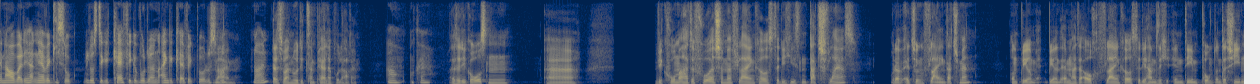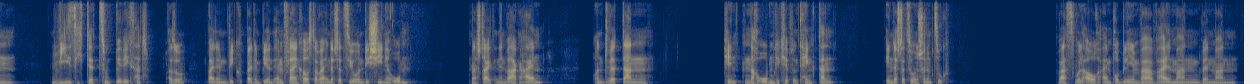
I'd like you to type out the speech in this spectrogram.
Genau, weil die hatten ja wirklich so lustige Käfige, wo du dann eingekäfigt wurdest. Nein. Oder? Nein? Das war nur die Zamperla Volare. Oh, okay. Also die großen, äh, Vekoma hatte vorher schon mal Flying Coaster, die hießen Dutch Flyers. Oder, Entschuldigung, Flying Dutchman. Und B&M hatte auch Flying Coaster, die haben sich in dem Punkt unterschieden, wie sich der Zug bewegt hat. Also bei dem, bei dem BM Flying Coaster war in der Station die Schiene oben. Man steigt in den Wagen ein und wird dann hinten nach oben gekippt und hängt dann in der Station schon im Zug. Was wohl auch ein Problem war, weil man, wenn man,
